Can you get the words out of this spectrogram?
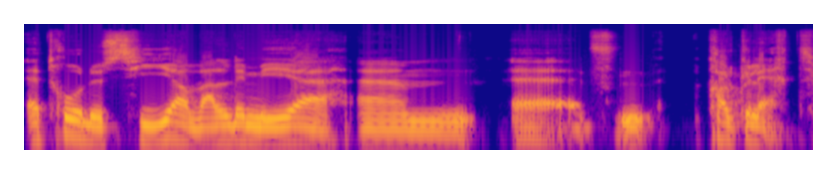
jeg tror du sier veldig mye eh, kalkulert.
